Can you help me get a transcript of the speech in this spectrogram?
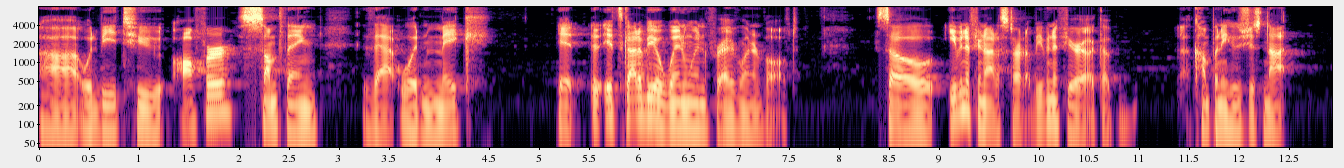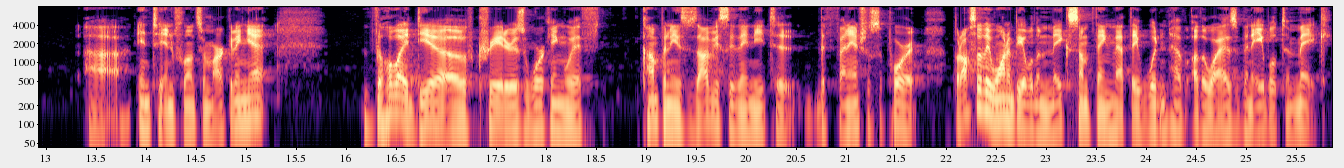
uh, would be to offer something that would make it, it- it's got to be a win win for everyone involved. So even if you're not a startup, even if you're like a, a company who's just not uh, into influencer marketing yet, the whole idea of creators working with companies is obviously they need to the financial support, but also they want to be able to make something that they wouldn't have otherwise been able to make.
